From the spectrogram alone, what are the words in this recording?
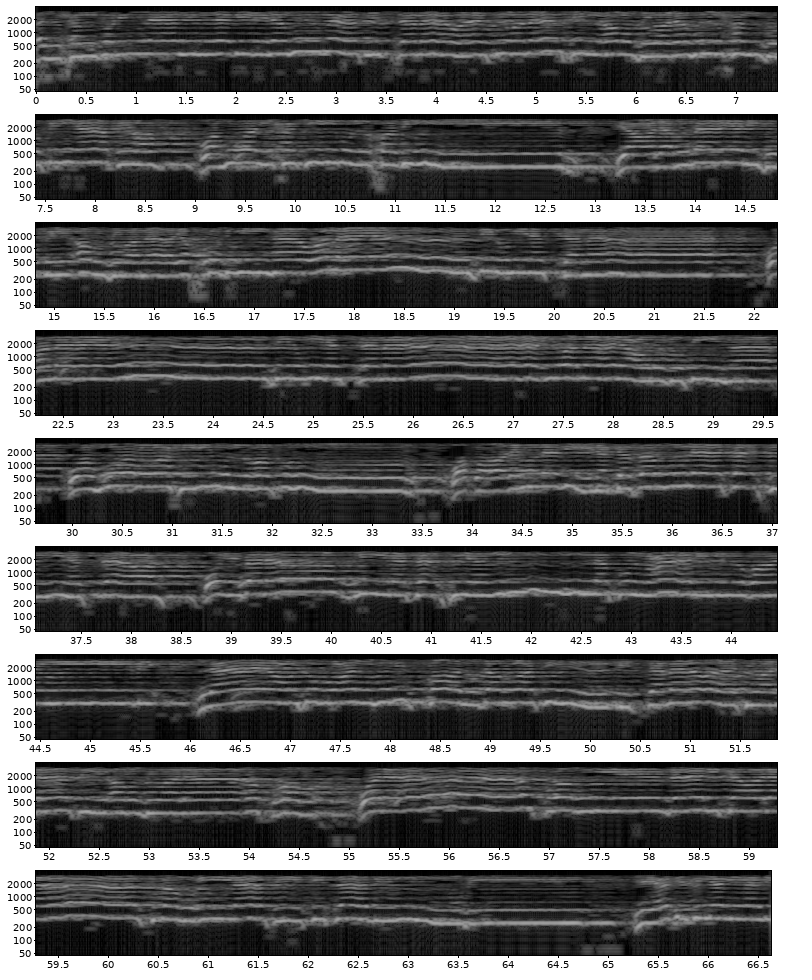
الحمد لله الذي له ما في السماوات وما في الأرض وله الحمد في الآخرة وهو الحكيم الخبير. يعلم ما يرد في الأرض وما يخرج وقال الذين كفروا لا تأتين الساعة. قل بلى ربي لتأتينكم عالم الغيب. لا يعزب عنه مثقال ذرة في السماوات ليجزي الذين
